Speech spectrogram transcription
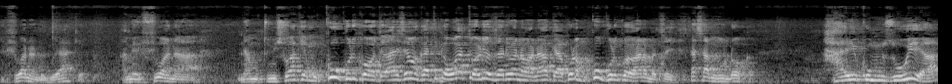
Amefiwa na ndugu yake, amefiwa na na mtumishi wake mkuu kuliko wote. Anasema katika watu waliozaliwa na wanawake hakuna mkuu kuliko Yohana Mbatizaji. Sasa ameondoka. Haikumzuia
